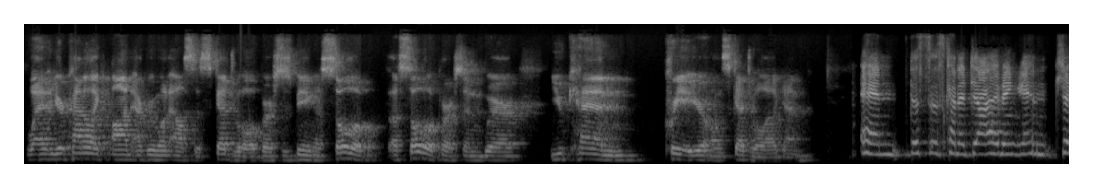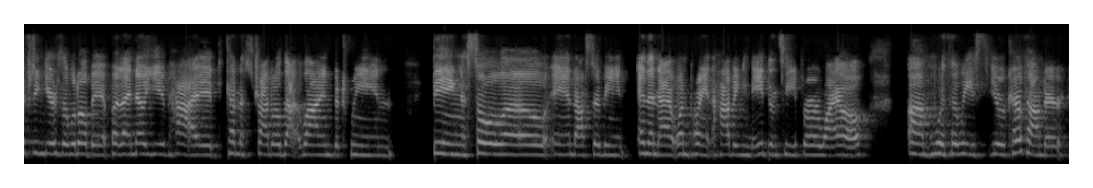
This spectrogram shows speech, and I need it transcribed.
When you're kind of like on everyone else's schedule versus being a solo a solo person where you can create your own schedule again and this is kind of diving in shifting gears a little bit but i know you've had kind of straddled that line between being a solo and also being and then at one point having an agency for a while um, with elise your co-founder.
